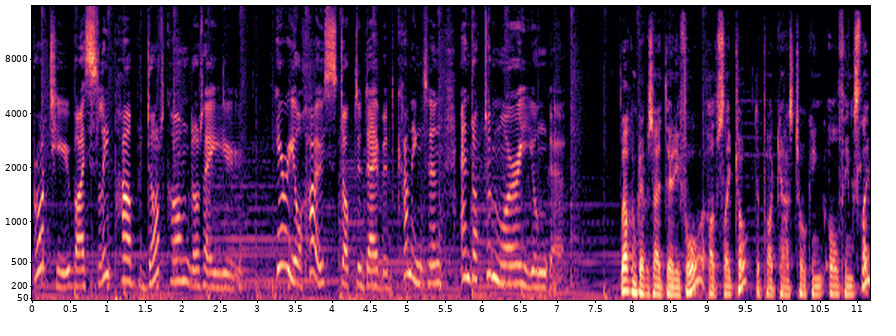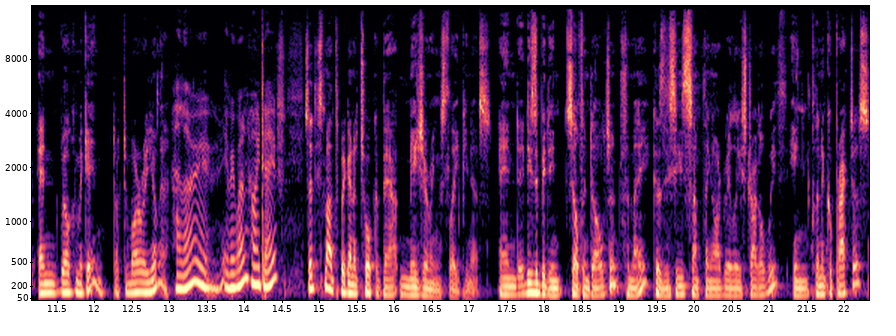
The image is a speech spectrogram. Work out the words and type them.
brought to you by sleephub.com.au. Here are your hosts, Dr. David Cunnington and Dr. Moira Junger. Welcome to episode 34 of Sleep Talk, the podcast talking all things sleep. And welcome again, Dr. Moira Junger. Hello, everyone. Hi, Dave. So, this month we're going to talk about measuring sleepiness. And it is a bit self indulgent for me because this is something I really struggle with in clinical practice.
